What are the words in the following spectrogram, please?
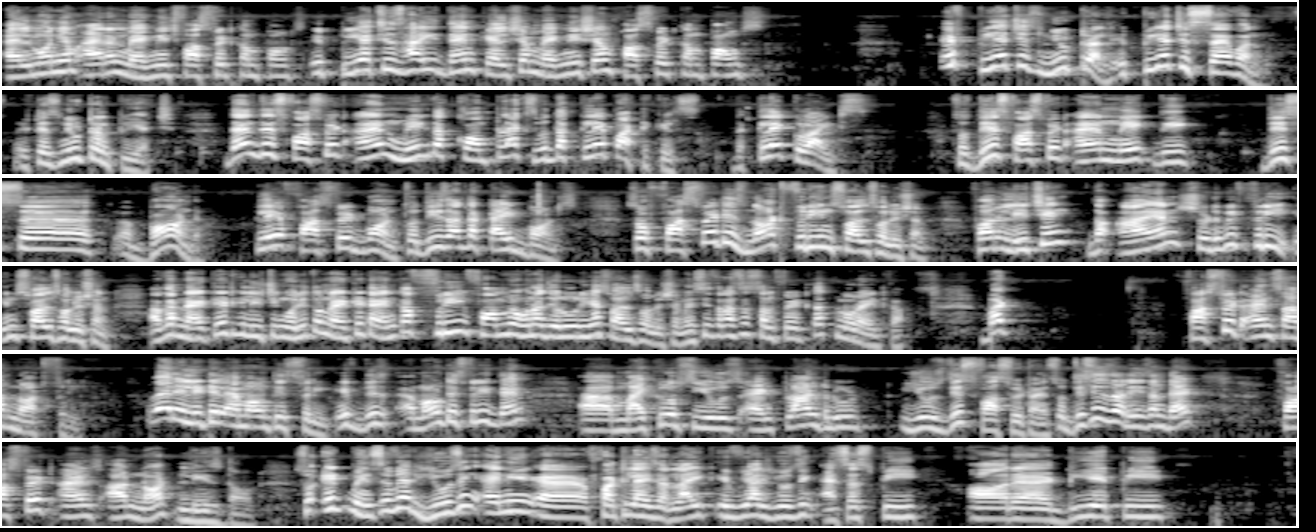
aluminum, iron, manganese phosphate compounds. If pH is high, then calcium, magnesium phosphate compounds. If pH is neutral, if pH is 7, it is neutral pH, then this phosphate ion make the complex with the clay particles, the clay colloids. So this phosphate ion make the this uh, bond, clay phosphate bond. So these are the tight bonds. So phosphate is not free in soil solution. For leaching the ion should B free in soil solution अगर nitrate की leaching हो रही तो nitrate ion का free form में होना जरूरी है सॉइल सॉल्यूशन इसी तरह से सल्फेट का क्लोराइड का but phosphate ions are not free very little amount is free if this amount is free then uh, microbes use and plant root use this phosphate ions so this is the reason that phosphate ions are not leached down so it means if we are using any uh, fertilizer like if we are using ssp or uh, dap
